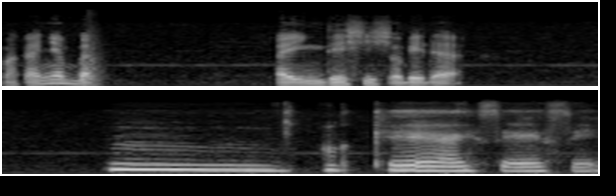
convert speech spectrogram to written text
Makanya buying decision beda. Hmm, oke, I see, I see.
